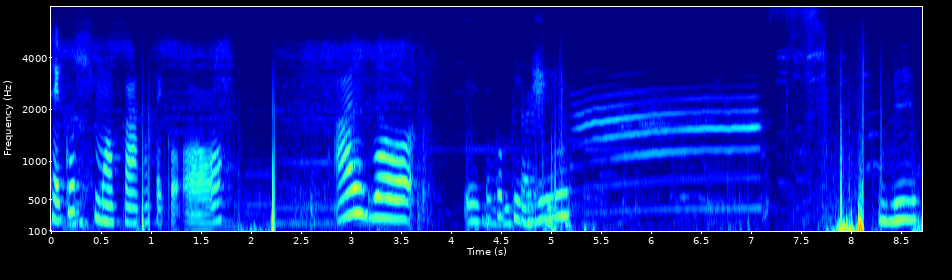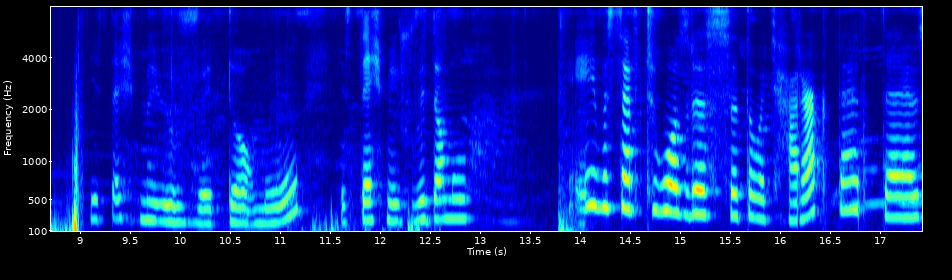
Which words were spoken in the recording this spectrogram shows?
tego smoka, tego o, albo tego pingwina. I Jesteśmy już w domu. Jesteśmy już w domu. I wystarczyło zresetować charakter też.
